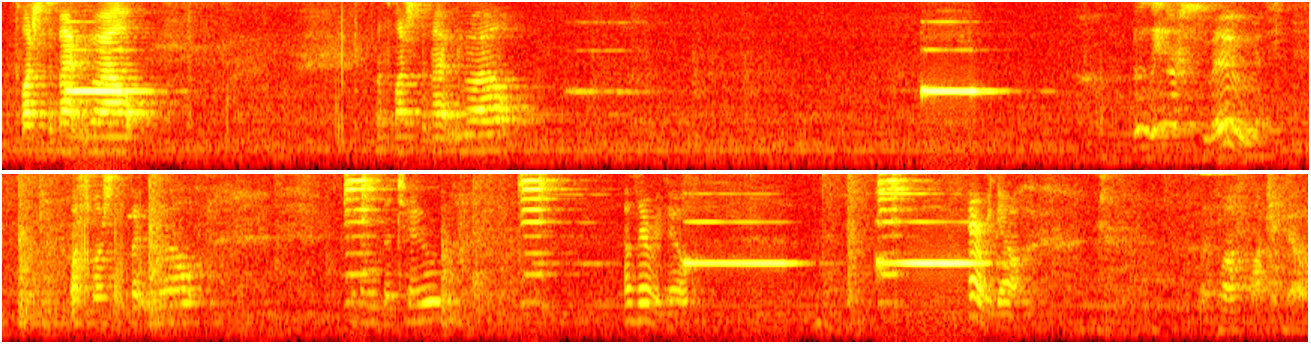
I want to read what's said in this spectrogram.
let's watch the button go out. Let's watch the button go out. Ooh, these are smooth. Watch, watch the button out. The two. Oh, there we go. There we go. Watch it go.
